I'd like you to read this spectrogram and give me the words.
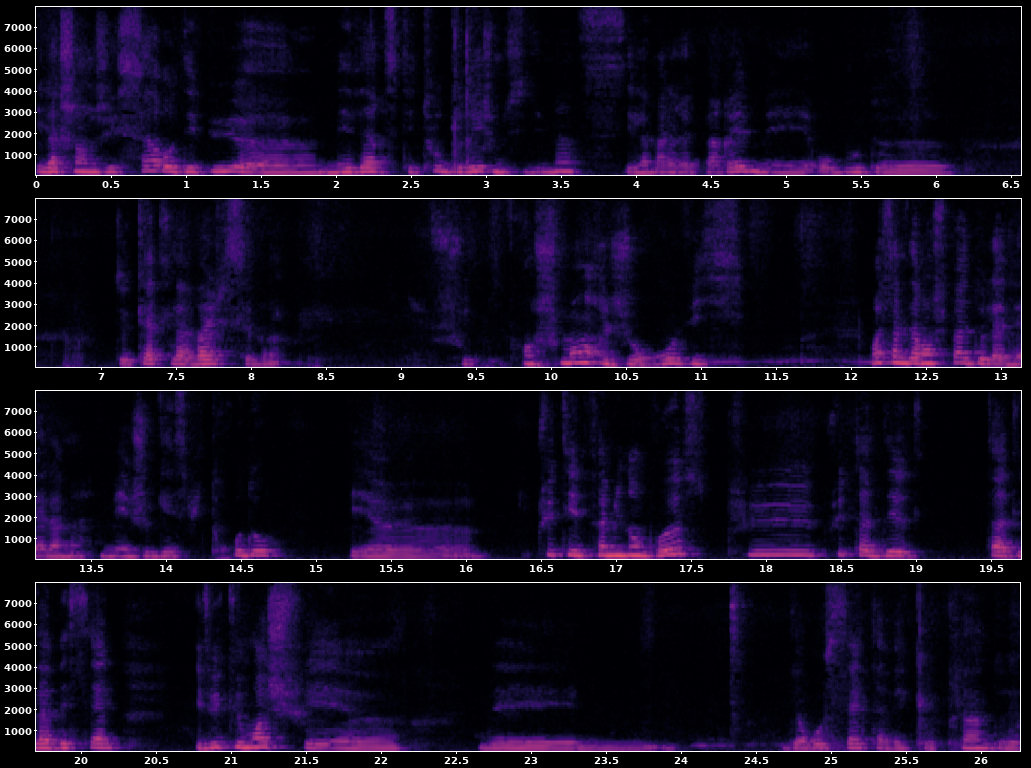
Il a changé ça. Au début, euh, mes verres, c'était tout gris. Je me suis dit, mince, il a mal réparé. Mais au bout de, de 4 lavages, c'est bon. franchement, je revis. Moi, ça ne me dérange pas de laver à la main. Mais je gaspille trop d'eau. Et euh, plus tu une famille nombreuse, plus, plus tu de la vaisselle. Et vu que moi, je fais euh, des recettes avec plein de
